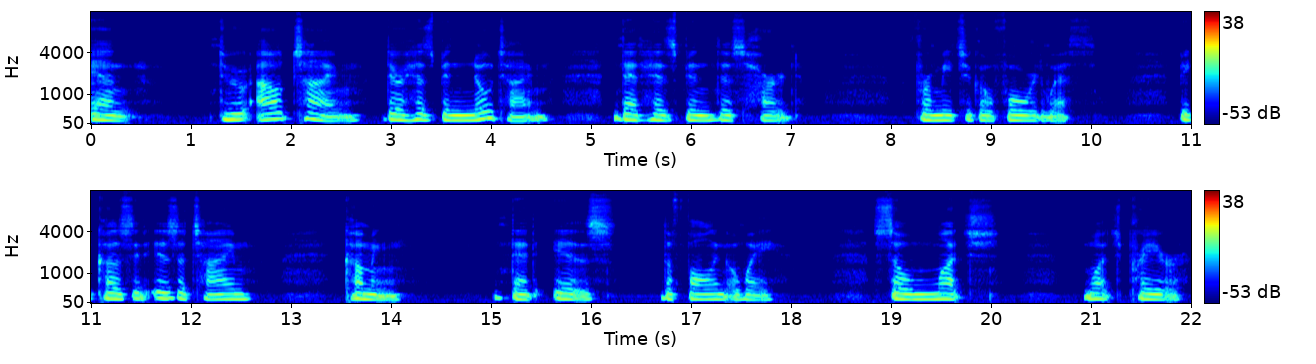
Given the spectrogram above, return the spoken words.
And throughout time, there has been no time that has been this hard for me to go forward with because it is a time coming that is the falling away. So much, much prayer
